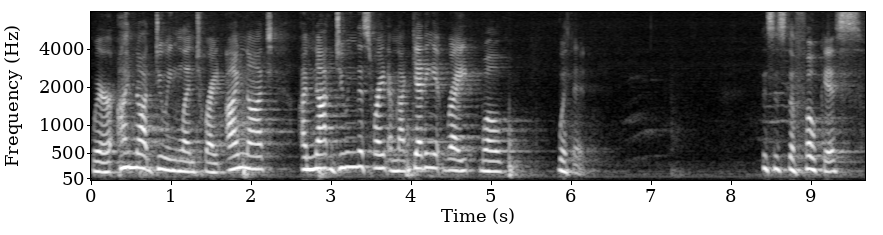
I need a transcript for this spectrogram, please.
Where I'm not doing Lent right. I'm not, I'm not doing this right. I'm not getting it right. Well, with it. This is the focus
